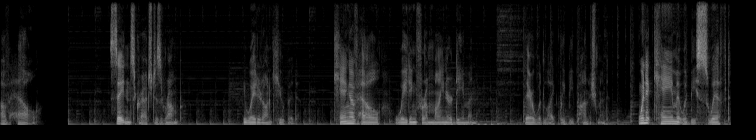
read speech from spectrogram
of Hell. Satan scratched his rump. He waited on Cupid, king of hell, waiting for a minor demon. There would likely be punishment. When it came, it would be swift,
